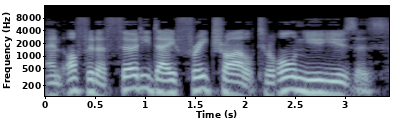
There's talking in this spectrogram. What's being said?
and offered a 30-day free trial to all new users.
